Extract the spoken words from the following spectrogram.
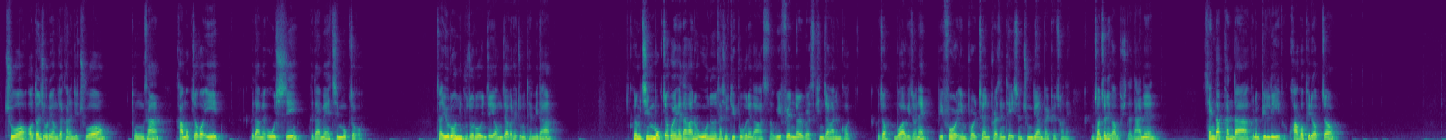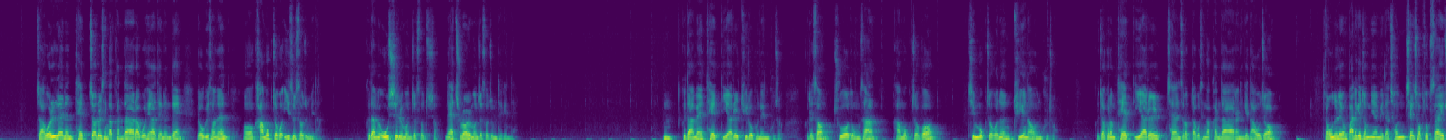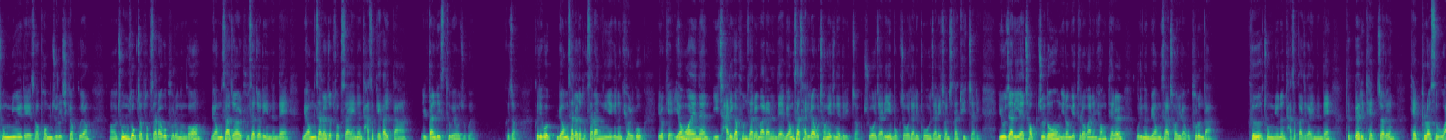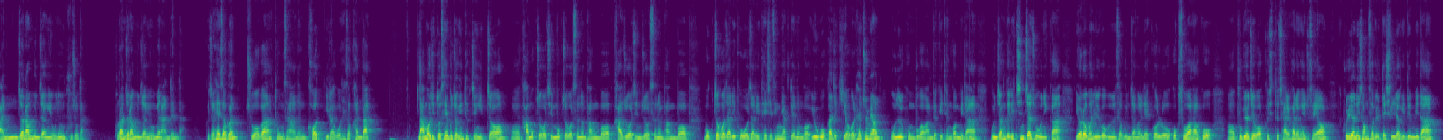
주어, 어떤 식으로 영작하는지 주어, 동사, 가목적어 it, 그 다음에 OC, 그 다음에 진목적어. 자, 요런 구조로 이제 영작을 해주면 됩니다. 그럼 진목적어에 해당하는 O는 사실 뒷부분에 나왔어. We feel nervous. 긴장하는 것. 그죠? 뭐 하기 전에? Before important presentation. 중대한 발표 전에. 그럼 천천히 가봅시다. 나는 생각한다. 그럼 believe. 과거 필요 없죠? 자, 원래는 대절을 생각한다 라고 해야 되는데 여기서는 어, 가목적어 it을 써줍니다. 그 다음에 OC를 먼저 써주죠. natural 먼저 써주면 되겠네. 음, 그 다음에 that 이하를 뒤로 보내는 구조. 그래서 주어 동사, 가목적어, 진목적어는 뒤에 나온 구조. 그죠? 그럼 that 이하를 자연스럽다고 생각한다라는 게 나오죠. 자, 오늘 내용 빠르게 정리합니다. 전체 접속사의 종류에 대해서 범주를 시켰고요. 어, 종속 접속사라고 부르는 거 명사절, 부사절이 있는데 명사절 접속사에는 다섯 개가 있다. 일단 리스트 외워주고요. 그죠? 그리고 명사절 접속사라는 얘기는 결국 이렇게 영어에는 이 자리가 품사를 말하는데 명사 자리라고 정해진 애들 있죠. 주어 자리, 목적어 자리, 보어 자리, 다 뒷자리. 요 자리에 접주동 이런 게 들어가는 형태를 우리는 명사절이라고 부른다. 그 종류는 다섯 가지가 있는데 특별히 대절은 대 플러스 완전한 문장이 오는 구조다. 불완전한 문장이 오면 안 된다. 그죠? 해석은 주어가 동사하는 것이라고 해석한다. 나머지 또 세부적인 특징이 있죠. 어, 가목적어, 진목적어 쓰는 방법, 가주어, 진주어 쓰는 방법, 목적어 자리, 보호 자리 대시 생략되는 거, 요거까지 기억을 해주면 오늘 공부가 완벽히 된 겁니다. 문장들이 진짜 좋으니까 여러 번 읽어보면서 문장을 내 걸로 꼭 소화하고 어, 부교재 워크시트 잘 활용해 주세요. 훈련이 정석일 때 실력이 늡니다.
